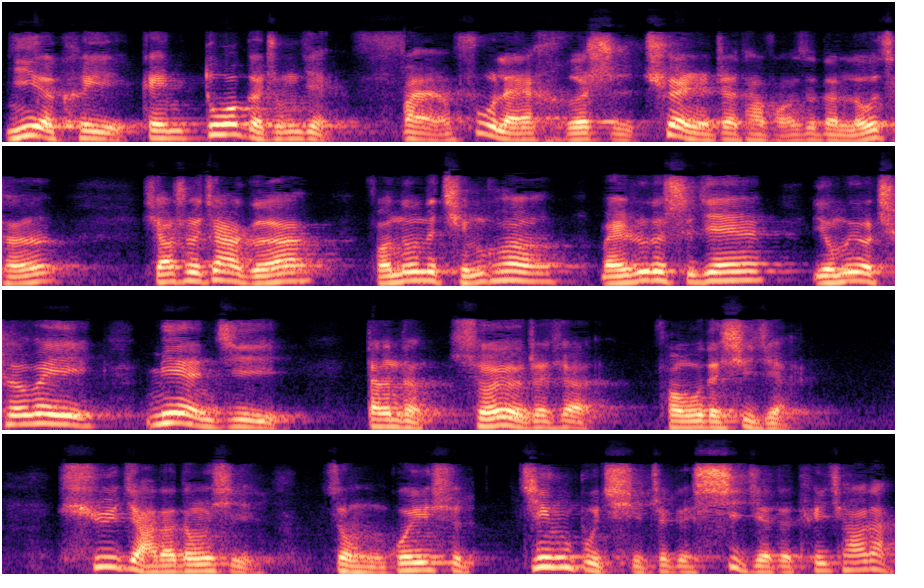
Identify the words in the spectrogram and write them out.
你也可以跟多个中介反复来核实，确认这套房子的楼层、销售价格、房东的情况、买入的时间、有没有车位、面积等等所有这些房屋的细节。虚假的东西总归是经不起这个细节的推敲的。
